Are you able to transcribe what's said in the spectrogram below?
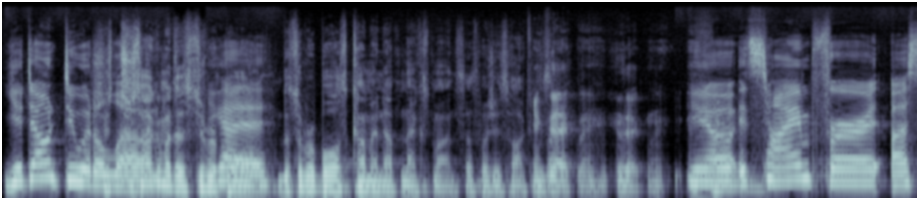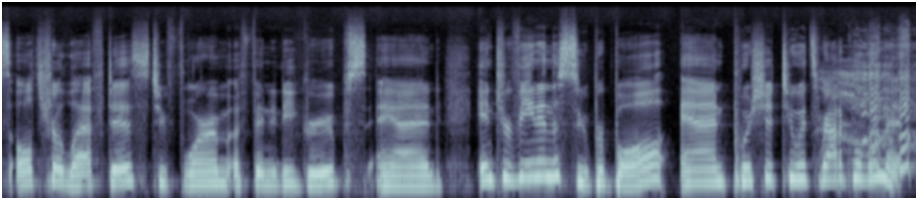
you don't do it She's, alone. she's talking about the Super Bowl. gotta- The Super Bowl is coming up next month. That's what she's talking about. Exactly. Exactly. you know, it's time for us ultra leftists to form affinity groups and intervene in the Super Bowl and push it to its radical limit.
